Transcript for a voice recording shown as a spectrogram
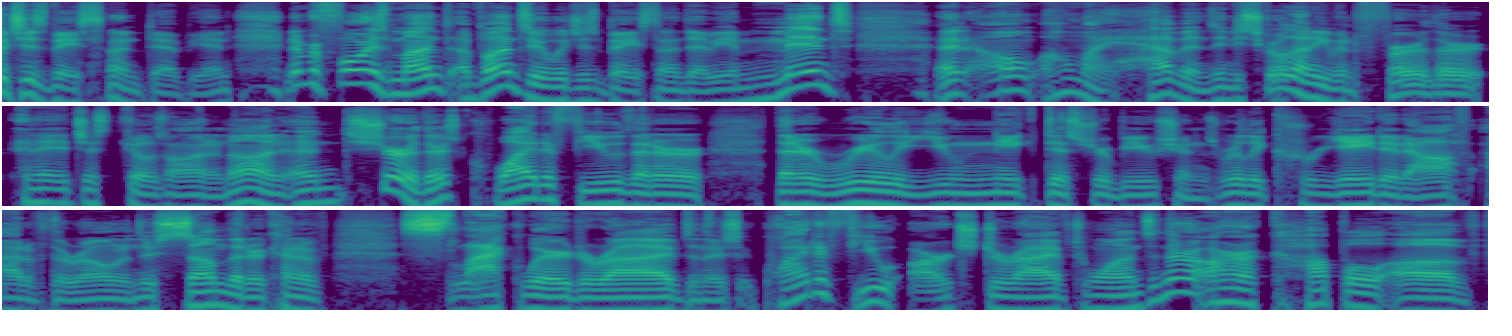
which is based on Debian. Number four is Ubuntu, which is based on Debian. Mint, and oh, oh my heavens! And you scroll down even further, and it just goes on and on. And sure, there's quite a few that are that are really unique distributions, really created off out of their own. And there's some that are kind of Slackware derived, and there's quite a few Arch derived ones, and there are a couple of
